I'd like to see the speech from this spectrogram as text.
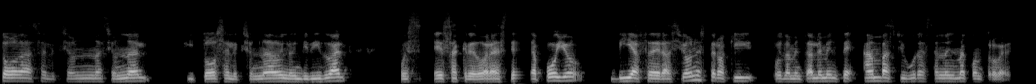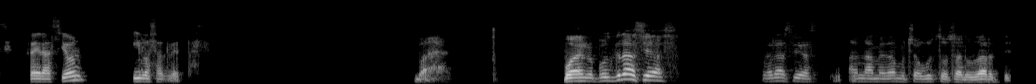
Toda selección nacional y todo seleccionado en lo individual, pues es acreedora a este apoyo vía federaciones, pero aquí, pues lamentablemente, ambas figuras están en la misma controversia, federación y los atletas. Bueno, bueno pues gracias. Gracias, Ana, me da mucho gusto saludarte,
